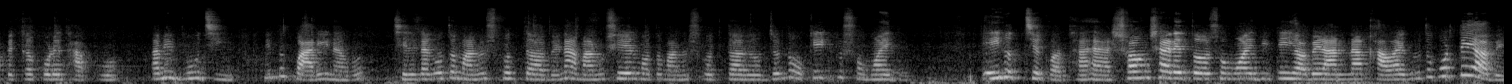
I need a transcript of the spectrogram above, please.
অপেক্ষা করে থাকো। আমি বুঝি, কিন্তু পারি না গো। ছেলেটাকেও তো মানুষ করতে হবে না, মানুষের মতো মানুষ করতে হবে। ওর জন্য ওকে একটু সময় দিই। এই হচ্ছে কথা হ্যাঁ। সংসারে তো সময় দিতেই হবে, রান্না, খাওয়া, এগুলো তো করতেই হবে।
